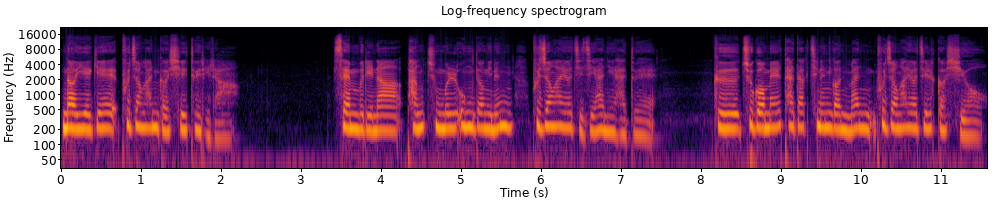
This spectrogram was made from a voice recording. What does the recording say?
너희에게 부정한 것이 되리라. 샘물이나 방충물 웅덩이는 부정하여지지 아니하되 그 주검에 다닥치는 것만 부정하여질 것이요.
